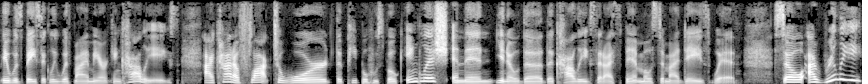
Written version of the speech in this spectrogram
it was basically with my American colleagues. I kind of flocked toward the people who spoke English and then, you know, the the colleagues that I spent most of my days with. So I really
